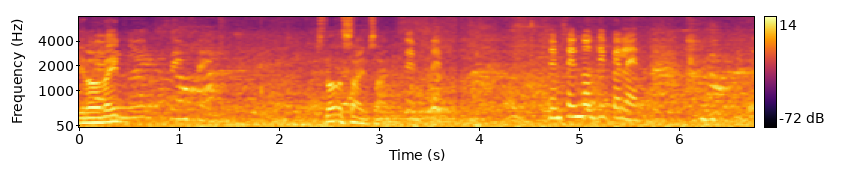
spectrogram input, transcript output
You know what I mean? Same thing. It's not the same same. Same thing. Same thing, no different.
